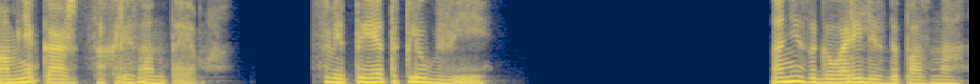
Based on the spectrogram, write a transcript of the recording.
А мне кажется, хризантема. Цветы — это к любви. Они заговорились допоздна.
